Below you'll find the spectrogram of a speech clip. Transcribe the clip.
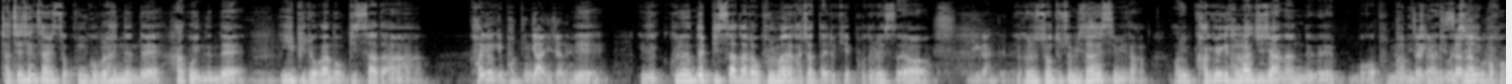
자체 생산해서 공급을 했는데 하고 있는데 음. 이 비료가 너무 비싸다. 가격이 이, 바뀐 게 아니잖아요. 예. 그런데 비싸다라고 불만을 가졌다 이렇게 보도를 했어요. 이해가 안 되네. 그래서 저도 좀 이상했습니다. 아니 가격이 달라지지 않았는데 왜 뭐가 불만이지라는 거지? 뭐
